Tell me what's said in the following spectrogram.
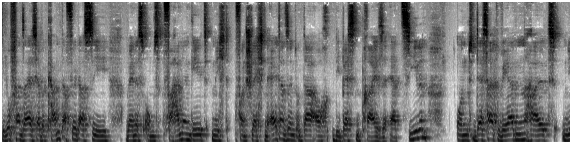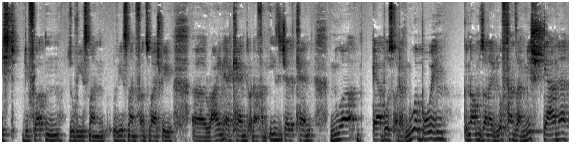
Die Lufthansa ist ja bekannt dafür, dass sie, wenn es ums Verhandeln geht, nicht von schlechten Eltern sind und da auch die besten Preise erzielen. Und deshalb werden halt nicht die Flotten, so wie es man, wie es man von zum Beispiel äh, Ryanair kennt oder von EasyJet kennt, nur Airbus oder nur Boeing genommen, sondern die Lufthansa mischt gerne,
